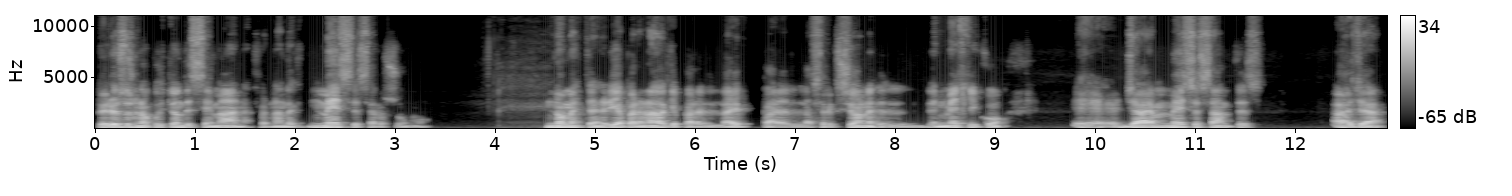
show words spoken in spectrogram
pero eso es una cuestión de semanas, Fernanda, meses a lo sumo. No me extendería para nada que para las elecciones en México, eh, ya meses antes, haya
